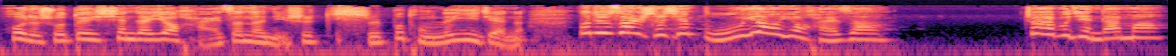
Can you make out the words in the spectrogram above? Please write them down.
或者说对现在要孩子呢你是持不同的意见的，那就暂时先不要要孩子啊，这还不简单吗？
